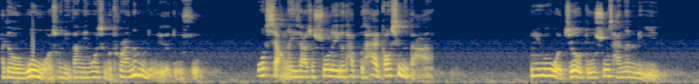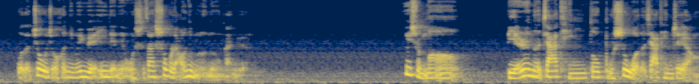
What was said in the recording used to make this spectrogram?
他就问我说：“你当年为什么突然那么努力的读书？”我想了一下，就说了一个他不太高兴的答案，因为我只有读书才能离。我的舅舅和你们远一点点，我实在受不了你们了那种感觉。为什么别人的家庭都不是我的家庭这样。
